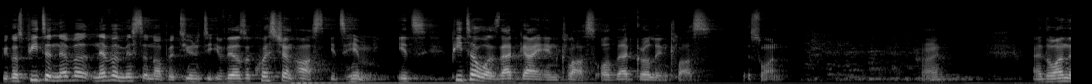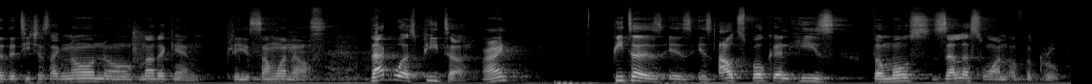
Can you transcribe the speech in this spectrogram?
Because Peter never, never missed an opportunity. If there's a question asked, it's him. It's Peter was that guy in class or that girl in class. This one. Right? And the one that the teacher's like, no, no, not again. Please, someone else. That was Peter, right? Peter is, is, is outspoken. He's the most zealous one of the group,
